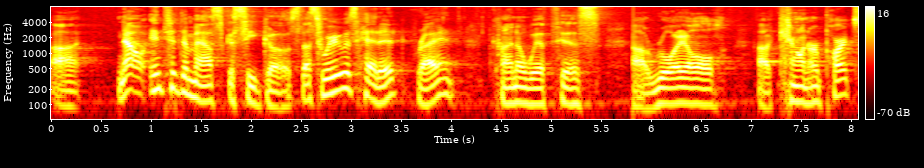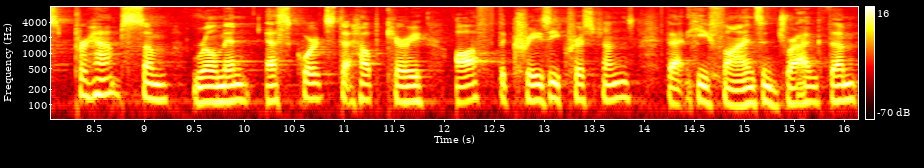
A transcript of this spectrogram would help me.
Uh, now, into Damascus he goes. That's where he was headed, right? Kind of with his uh, royal uh, counterparts, perhaps, some Roman escorts to help carry off the crazy Christians that he finds and drag them,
